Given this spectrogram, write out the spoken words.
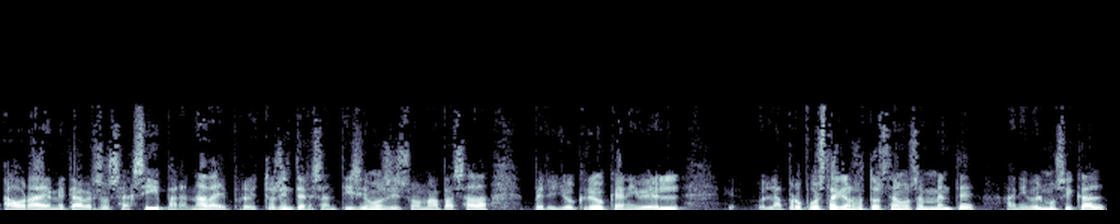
ahora de metaverso sea así, para nada. Hay proyectos interesantísimos y son una pasada, pero yo creo que a nivel, la propuesta que nosotros tenemos en mente, a nivel musical,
